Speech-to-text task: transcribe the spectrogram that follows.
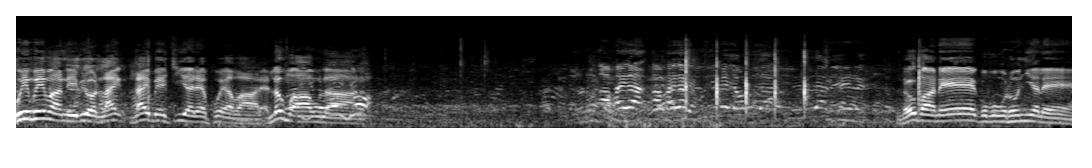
ဝင်းဝင်းမှာနေပြီးတော့ live live ပဲကြည့်ရတဲ့ဖွဲ့ရပါတဲ့အလုံးမအားဘူးလားလုံးပါနဲ့ကိုဘိုဘိုထုံးကြီးကလည်း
